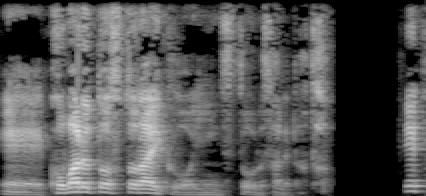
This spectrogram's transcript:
えーコバルトストライクをインストールされたと。で、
